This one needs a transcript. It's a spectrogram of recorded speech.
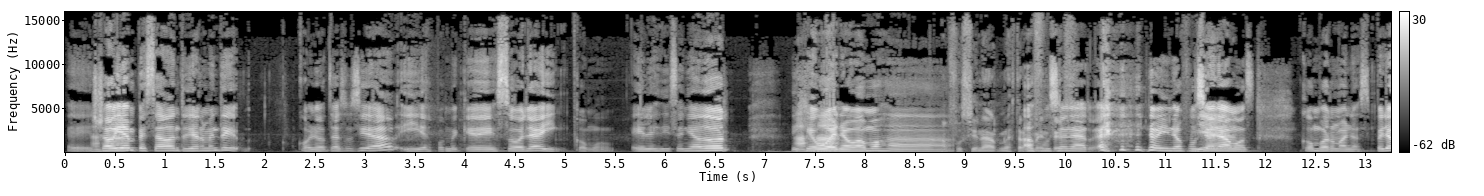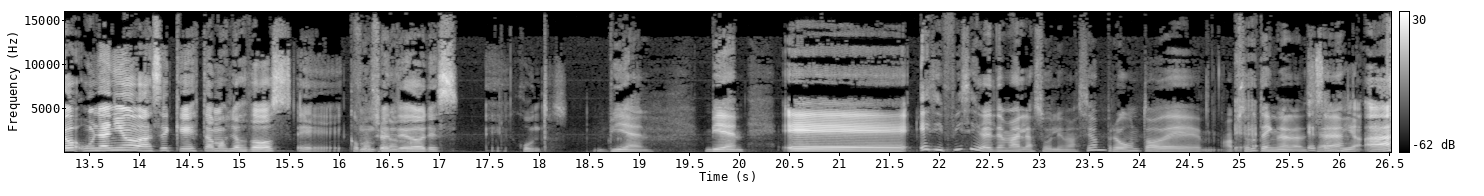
Eh, yo había empezado anteriormente con otra sociedad y después me quedé sola y como él es diseñador, dije, Ajá. bueno, vamos a, A fusionar nuestras a mentes. fusionar. No, y nos fusionamos como hermanos. Pero un año hace que estamos los dos eh, como emprendedores eh, juntos. Bien, bien. Eh, ¿Es difícil el tema de la sublimación? Pregunto de absoluta ignorancia. Eso es ¿eh? mío. Ah,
